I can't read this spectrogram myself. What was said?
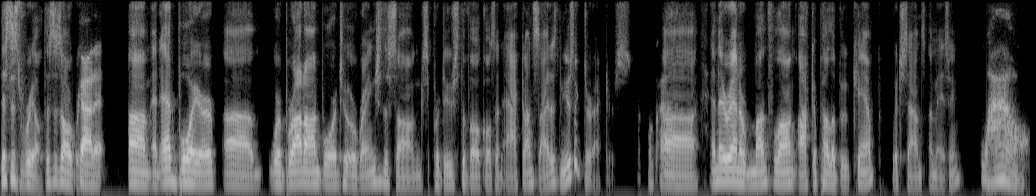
This is real. This is all real. Got it. Um, and Ed Boyer um, were brought on board to arrange the songs, produce the vocals, and act on site as music directors. Okay. Uh, and they ran a month long acapella boot camp, which sounds amazing. wow.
